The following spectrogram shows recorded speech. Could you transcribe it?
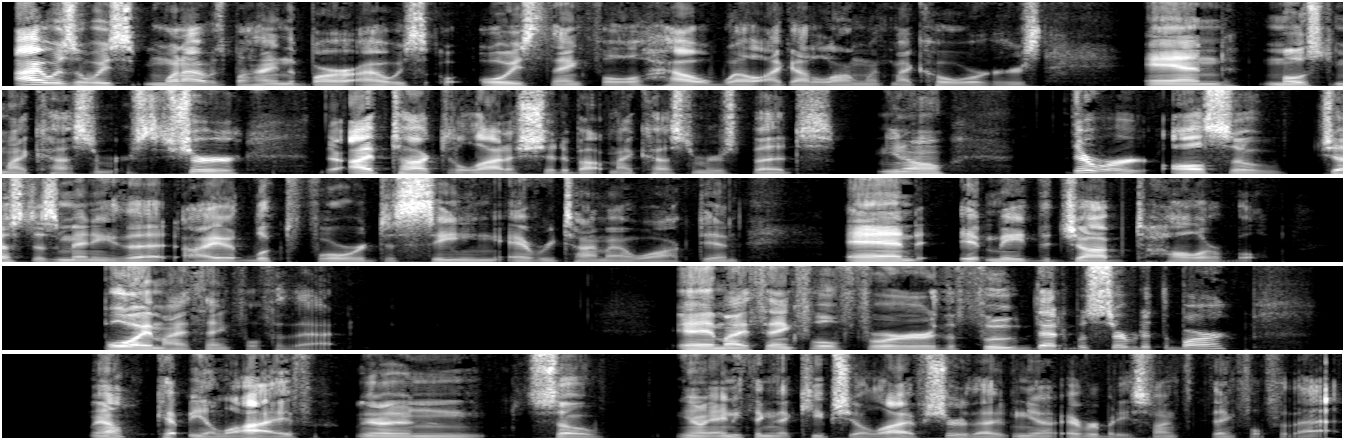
I was always when I was behind the bar, I was always thankful how well I got along with my coworkers and most of my customers. Sure, I've talked a lot of shit about my customers, but you know, there were also just as many that I looked forward to seeing every time I walked in, and it made the job tolerable. Boy, am I thankful for that. Am I thankful for the food that was served at the bar? Well, kept me alive, and so you know anything that keeps you alive, sure that you know everybody's thankful for that.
